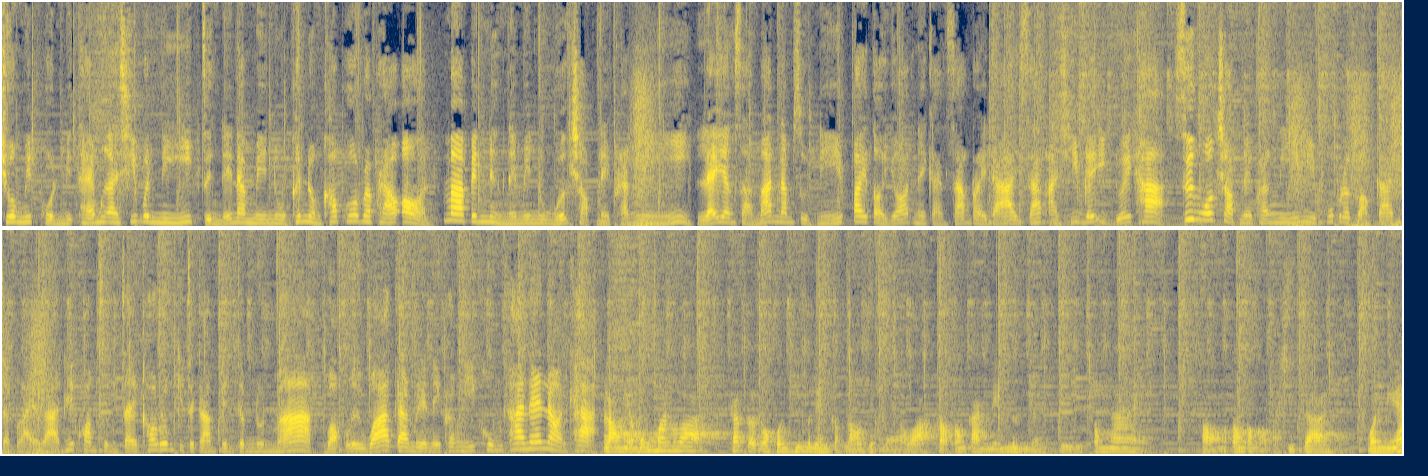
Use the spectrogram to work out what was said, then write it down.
ช่วงมิตรผลมิตรแท้มืออาชีพวันนี้ จึงได้นำเมนูขนมข้าวโพดมะพร้าวอ่อน มาเป็นหนึ่งในเมนูเวิร์กช็อปในครั้งนี้ และยังสามารถนำสูตรนี้ไปต่อยอดในการสร้างรายได้ สร้างอาชีพได้อีกด้วยค่ะ ซึ่งเวิร์กช็อปในครั้งนี้มีผู้ประกอบการจากหลายร้านให้ความสนใจเข้าร่วมกิจกรรมเป็นจำนวนมาก บอกเลยว่าการเรียนในครั้งนี้คุ้มค่าแน่นอนค่ะ เราเนี่ยมุ่งมั่นว่าถ้าเกิดว่าคนที่มาเรียนกับเราเสร็จแล้วอะเราต้องการเน้นหนึ่งเลยคือต้องง่ายสองต้องประกอบอาชีพได้ วันเนี้ย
